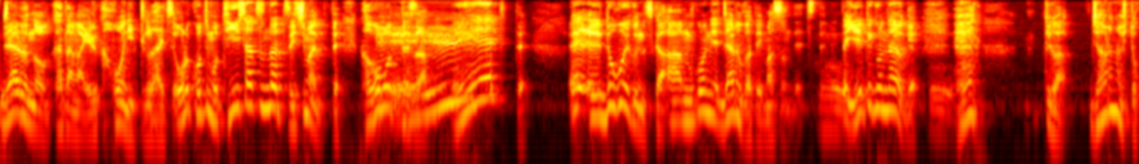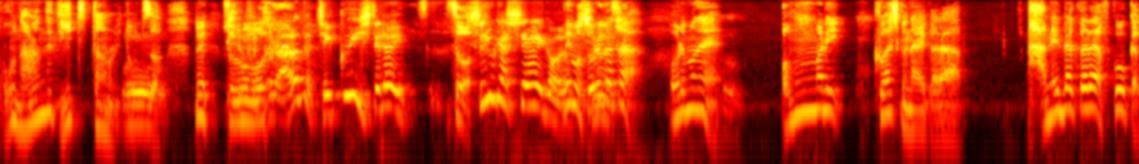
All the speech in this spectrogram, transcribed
JAL の方がいる方に行ってくださいって。俺こっちも T シャツになって1枚って、カゴ持ってさ、えー、えー、って言って、え、どこ行くんですか？あ、向こうに JAL の方いますんで、つって。入れてくんないわけ。えってか、JAL の人ここ並んでていいって言ったのにと思ってさ。で、そのまま。それあなたチェックインしてない。そう。するかしてないかは。でもそれがさ、俺もね、あんまり詳しくないから、羽田から福岡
